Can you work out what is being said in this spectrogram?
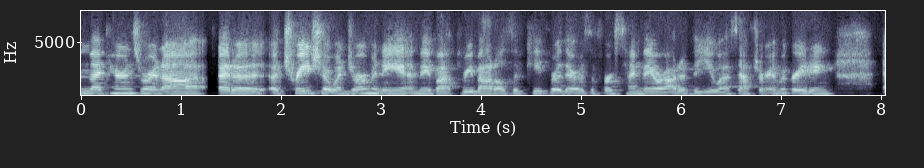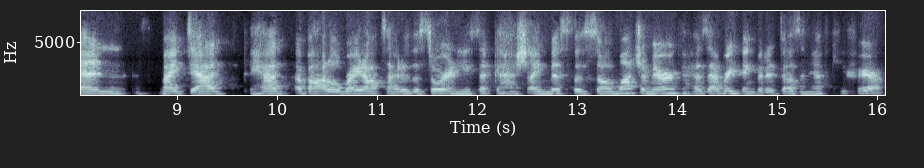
and my parents were in a at a, a trade show in Germany and they bought three bottles of kefir. There was the first time they were out of the US after immigrating. And my dad had a bottle right outside of the store and he said, Gosh, I miss this so much. America has everything, but it doesn't have kefir.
